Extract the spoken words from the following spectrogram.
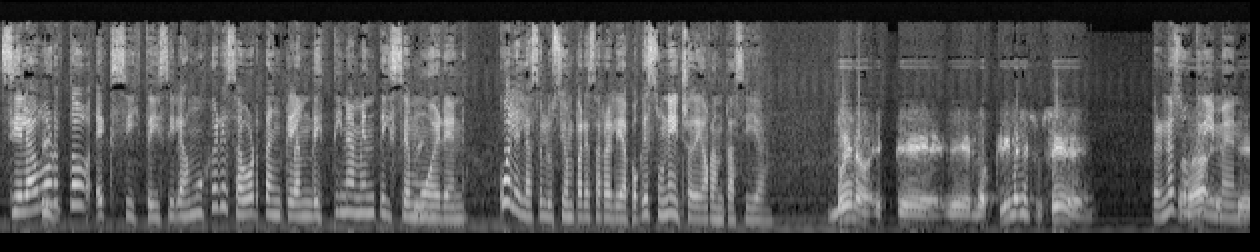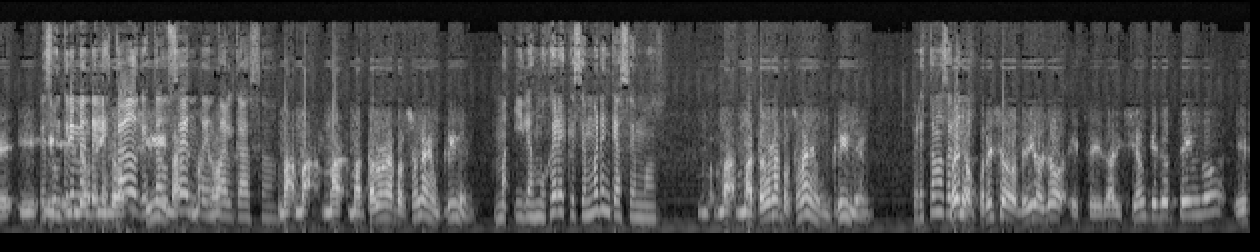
si el aborto existe y si las mujeres abortan clandestinamente y se mueren, ¿cuál es la solución para esa realidad? Porque es un hecho, digamos, fantasía. Bueno, este, eh, los crímenes suceden. Pero no es un crimen, este, es un crimen del Estado que está ausente en tal caso. matar a una persona es un crimen. ¿Y las mujeres que se mueren qué hacemos? Matar a una persona es un crimen. Pero estamos Bueno, por eso le digo yo, este, la visión que yo tengo es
